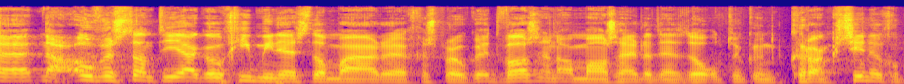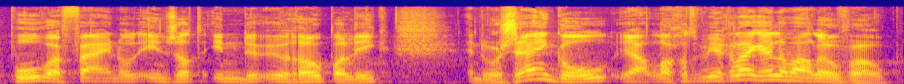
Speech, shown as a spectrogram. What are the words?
Uh, nou, over Santiago Jiménez dan maar uh, gesproken. Het was, en Armand zei dat net al, natuurlijk een krankzinnige pool... waar Feyenoord in zat in de Europa League. En door zijn goal ja, lag het weer gelijk helemaal overhoop.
